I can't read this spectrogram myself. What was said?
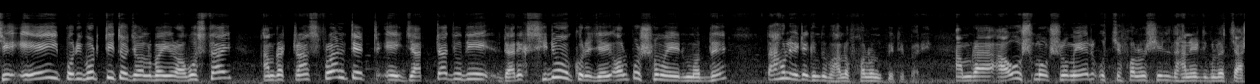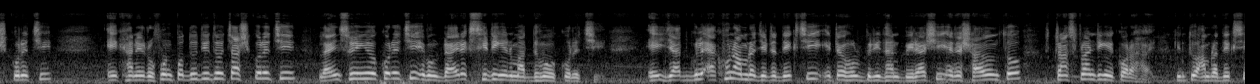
যে এই পরিবর্তিত জলবায়ুর অবস্থায় আমরা ট্রান্সপ্লান্টেড এই জাতটা যদি ডাইরেক্ট সিডও করে যাই অল্প সময়ের মধ্যে, তাহলে এটা কিন্তু ভালো ফলন পেতে পারি। আমরা আউশ মৌসুমের উচ্চ ফলনশীল ধানেরগুলো চাষ করেছি, এখানে রোপণ পদ্ধতিতেও চাষ করেছি লাইন সুইংও করেছি এবং ডাইরেক্ট সিডিংয়ের মাধ্যমেও করেছি। এই জাতগুলো এখন আমরা যেটা দেখছি, এটা হল বিধান বিরাশি, এটা সাধারণত ট্রান্সপ্লান্টিংয়ে করা হয়। কিন্তু আমরা দেখছি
